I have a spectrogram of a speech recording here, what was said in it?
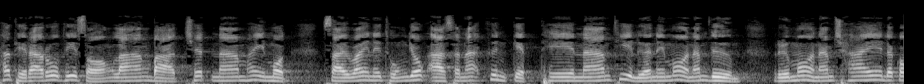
พระเถระรูปที่สองล้างบาตรเช็ดน้ำให้หมด ใส่ไว้ในถุงยกอาสนะขึ้นเก็บเทน้ำที่เหลือในหม้อน้ำดื่ม หรือหม้อน้ำใช้แล้วก็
